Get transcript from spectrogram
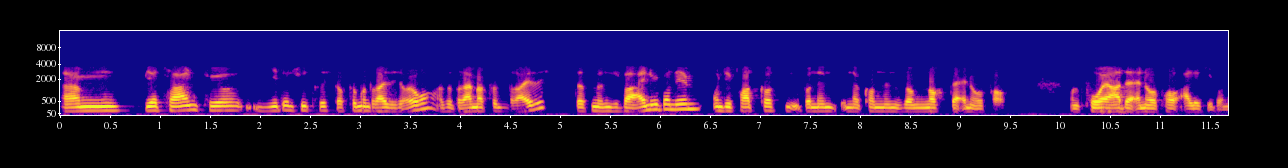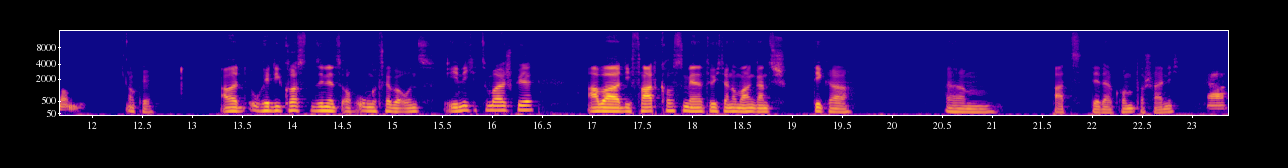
Ähm, wir zahlen für jeden Schiedsrichter 35 Euro, also dreimal 35. Das müssen die Vereine übernehmen und die Fahrtkosten übernimmt in der kommenden Saison noch der NOV. Und vorher hat der NOV alles übernommen. Okay. Aber okay, die Kosten sind jetzt auch ungefähr bei uns ähnlich zum Beispiel. Aber die Fahrtkosten wären natürlich dann nochmal ein ganz dicker ähm, Batz, der da kommt wahrscheinlich. Ja,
